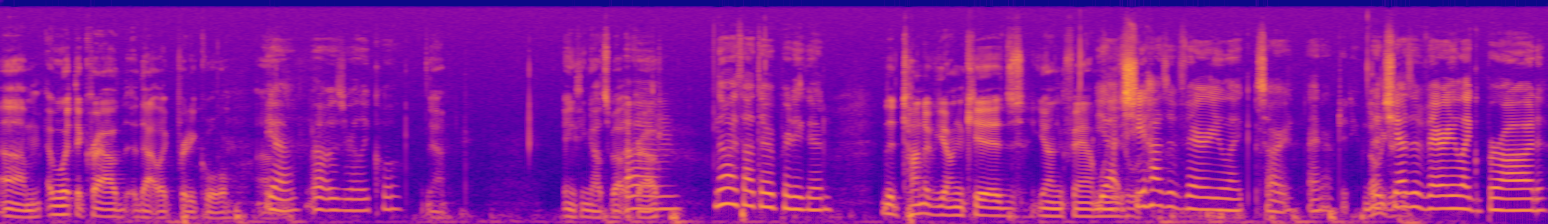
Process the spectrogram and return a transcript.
um, with the crowd, that looked pretty cool. Um, yeah, that was really cool. Yeah. Anything else about the crowd? Um, no, I thought they were pretty good. The ton of young kids, young families. Yeah, she has a very like sorry, I interrupted you. No, but she has a very like broad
